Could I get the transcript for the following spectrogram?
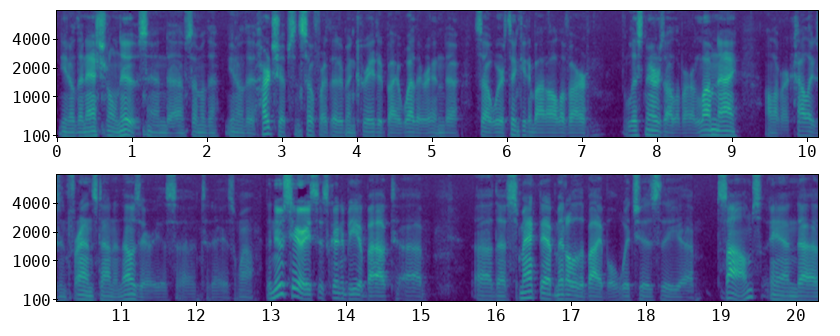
you know, the national news and uh, some of the, you know, the hardships and so forth that have been created by weather. And so we're thinking about all of our listeners, all of our alumni, all of our colleagues and friends down in those areas today as well. The new series is going to be about uh, the smack dab middle of the Bible, which is the uh, Psalms and uh,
